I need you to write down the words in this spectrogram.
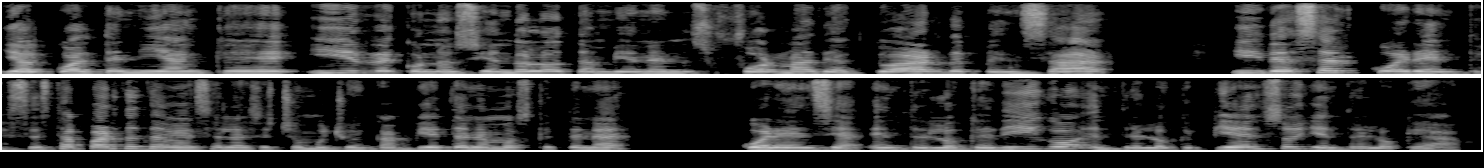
y al cual tenían que ir reconociéndolo también en su forma de actuar, de pensar y de ser coherentes. Esta parte también se les ha hecho mucho hincapié. Tenemos que tener coherencia entre lo que digo, entre lo que pienso y entre lo que hago.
